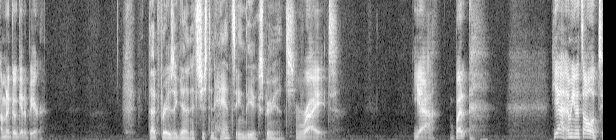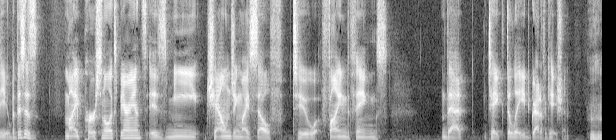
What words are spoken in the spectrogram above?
I'm going to go get a beer. that phrase again. It's just enhancing the experience. Right. Yeah, but yeah, I mean it's all up to you, but this is my personal experience is me challenging myself to find things that take delayed gratification. Mm-hmm.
